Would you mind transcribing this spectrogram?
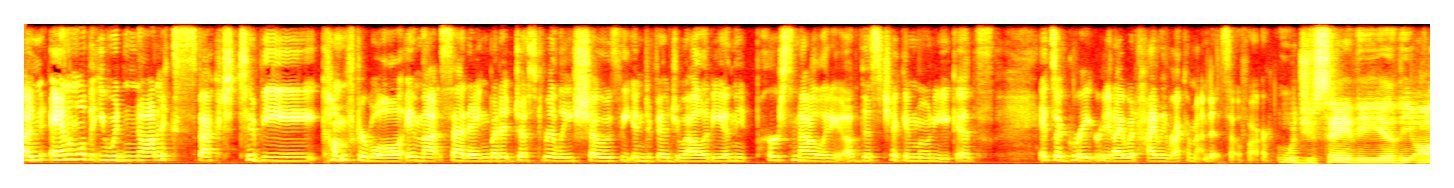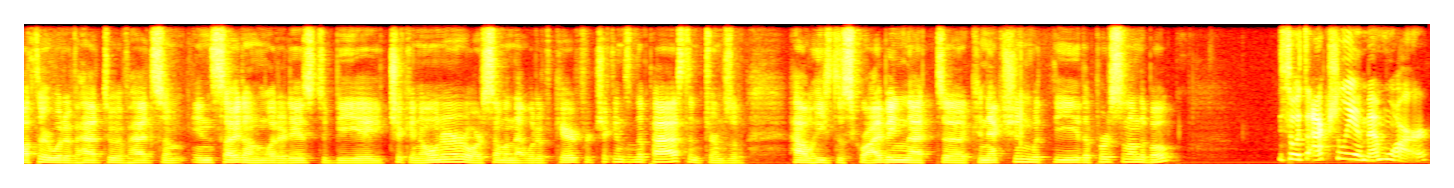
an animal that you would not expect to be comfortable in that setting, but it just really shows the individuality and the personality of this chicken Monique. It's it's a great read. I would highly recommend it so far. Would you say the uh, the author would have had to have had some insight on what it is to be a chicken owner or someone that would have cared for chickens in the past in terms of how he's describing that uh, connection with the the person on the boat? So it's actually a memoir.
